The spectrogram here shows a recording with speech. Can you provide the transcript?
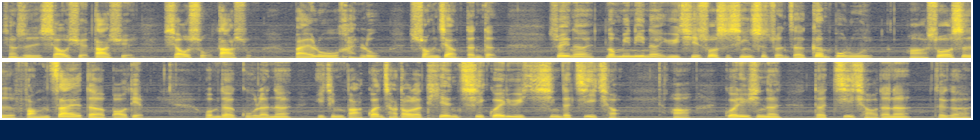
像是小雪、大雪、小暑、大暑、白露、寒露、霜降等等。所以呢，农民历呢，与其说是行事准则，更不如啊说是防灾的宝典。我们的古人呢，已经把观察到了天气规律性的技巧啊，规律性呢的技巧的呢，这个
